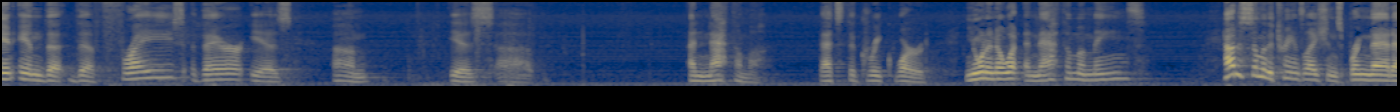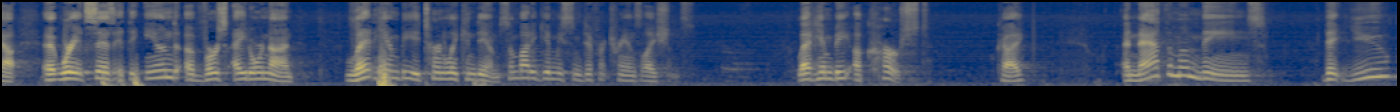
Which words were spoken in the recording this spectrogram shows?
and, and the, the phrase there is, um, is uh, anathema. That's the Greek word. You want to know what anathema means? How does some of the translations bring that out? Uh, where it says at the end of verse 8 or 9, let him be eternally condemned. Somebody give me some different translations. Let him be accursed. Okay? Anathema means that you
